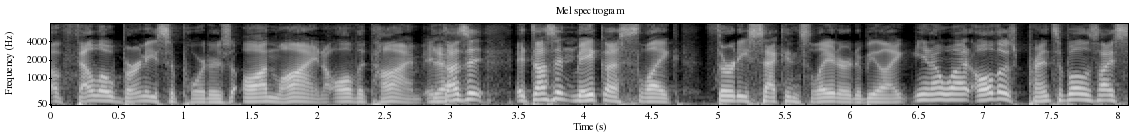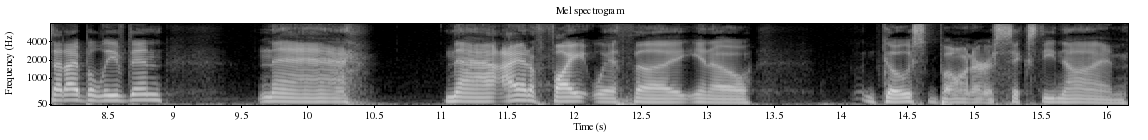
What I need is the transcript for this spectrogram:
uh, fellow Bernie supporters online all the time. It Yeah. doesn't, it doesn't make us like 30 seconds later to be like, you know what? All those principles I said I believed in, nah, nah, I had a fight with, uh, you know, Ghost Boner 69.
